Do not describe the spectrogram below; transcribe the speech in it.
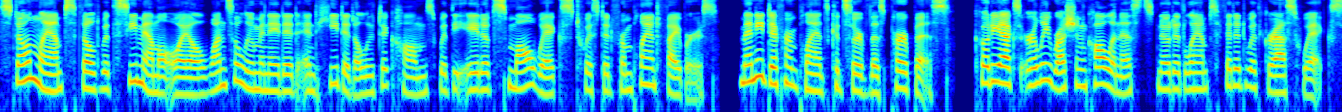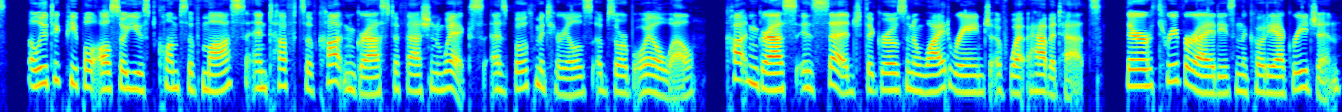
Stone lamps filled with sea mammal oil once illuminated and heated Alutiiq homes with the aid of small wicks twisted from plant fibers. Many different plants could serve this purpose. Kodiak's early Russian colonists noted lamps fitted with grass wicks. Alutiiq people also used clumps of moss and tufts of cotton grass to fashion wicks, as both materials absorb oil well. Cotton grass is sedge that grows in a wide range of wet habitats. There are three varieties in the Kodiak region.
